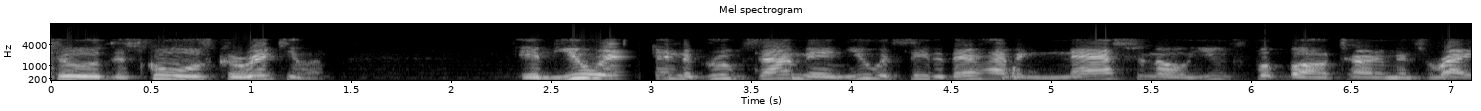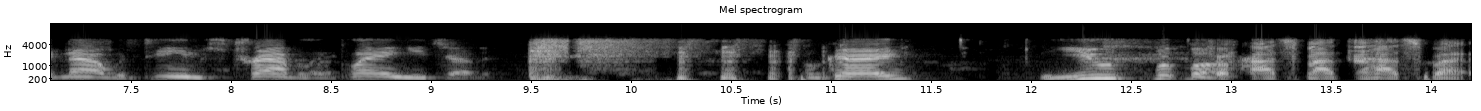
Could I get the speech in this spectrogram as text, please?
to the school's curriculum. If you were in the groups I'm in, you would see that they're having national youth football tournaments right now with teams traveling, playing each other. okay? Youth football. From hot spot to hot spot.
